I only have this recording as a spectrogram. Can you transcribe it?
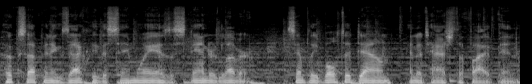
hooks up in exactly the same way as a standard lever, simply bolt it down and attach the 5 pin.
